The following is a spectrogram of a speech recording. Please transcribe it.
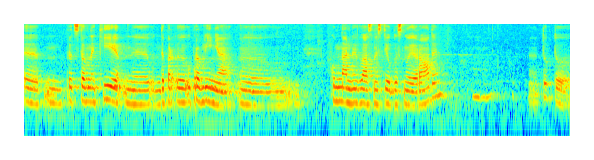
е, Представники е, е, управління е, комунальної власності обласної ради, Е, тобто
